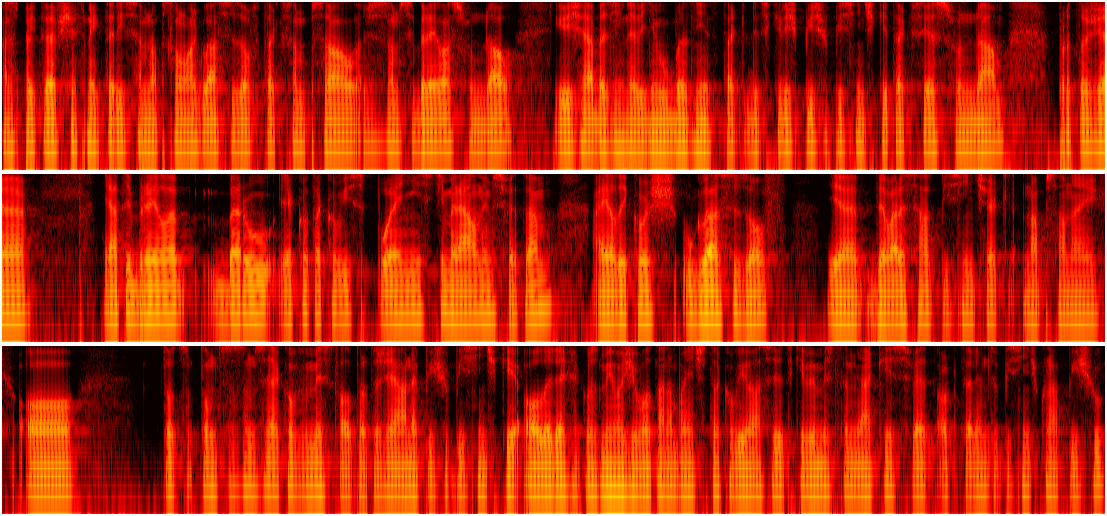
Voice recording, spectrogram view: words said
respektive všechny, které jsem napsal na Glasses Off, tak jsem psal, že jsem si brýle sundal, i když já bez nich nevidím vůbec nic, tak vždycky, když píšu písničky, tak si je sundám, protože já ty braille beru jako takový spojení s tím reálným světem a jelikož u Glasses Off je 90 písniček napsaných o to, tom, co jsem si jako vymyslel, protože já nepíšu písničky o lidech jako z mého života nebo něco takového, já si vždycky vymyslím nějaký svět, o kterém tu písničku napíšu,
